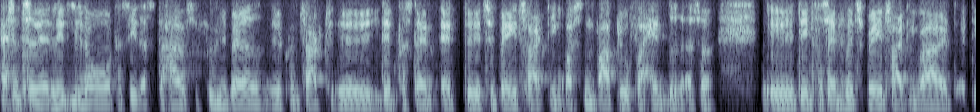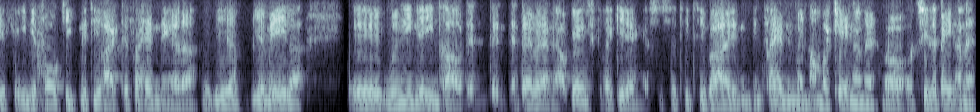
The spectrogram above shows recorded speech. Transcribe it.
altså til at lidt, lidt overordnet set, altså der har jo selvfølgelig været øh, kontakt øh, i den forstand, at øh, tilbagetrækning også sådan bare blev forhandlet. Altså øh, det interessante ved tilbagetrækning var, at, at det egentlig foregik med direkte forhandlinger der, via, via mailer øh, uden egentlig at inddrage den, den, den daværende afghanske regering. Altså, så det, de var en, en forhandling mellem amerikanerne og, og talibanerne.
